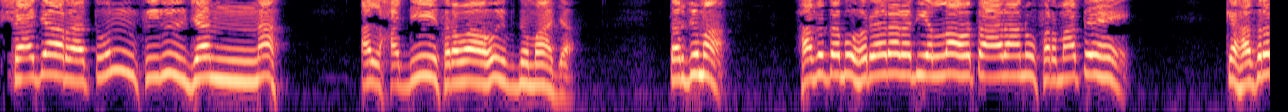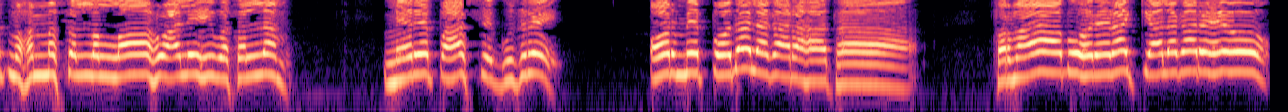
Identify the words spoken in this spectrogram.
شجرة في الجنة الحدیث رواہ ابن ماجہ۔ ترجمہ حضرت ابو حریرہ رضی اللہ تعالیٰ عنہ فرماتے ہیں کہ حضرت محمد صلی اللہ علیہ وسلم میرے پاس سے گزرے اور میں پودا لگا رہا تھا۔ فرمایا، ابو ہریرا کیا لگا رہے ہو؟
